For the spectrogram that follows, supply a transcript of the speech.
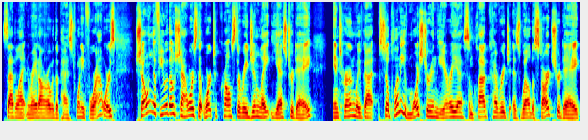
Satellite and radar over the past 24 hours showing a few of those showers that worked across the region late yesterday. In turn, we've got still plenty of moisture in the area, some cloud coverage as well to start your day.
